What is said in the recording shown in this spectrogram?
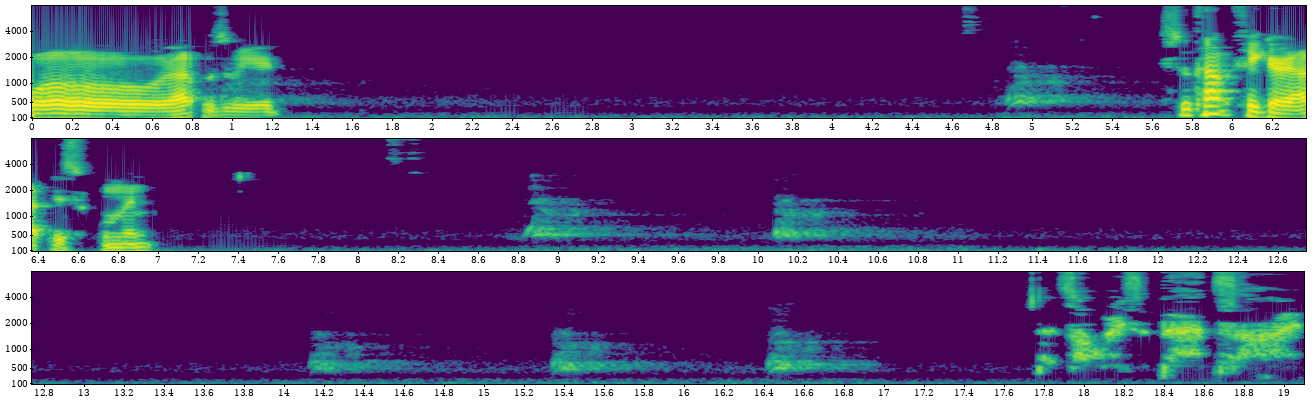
Whoa, that was weird. So we can't figure out this woman. That's always a bad sign.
